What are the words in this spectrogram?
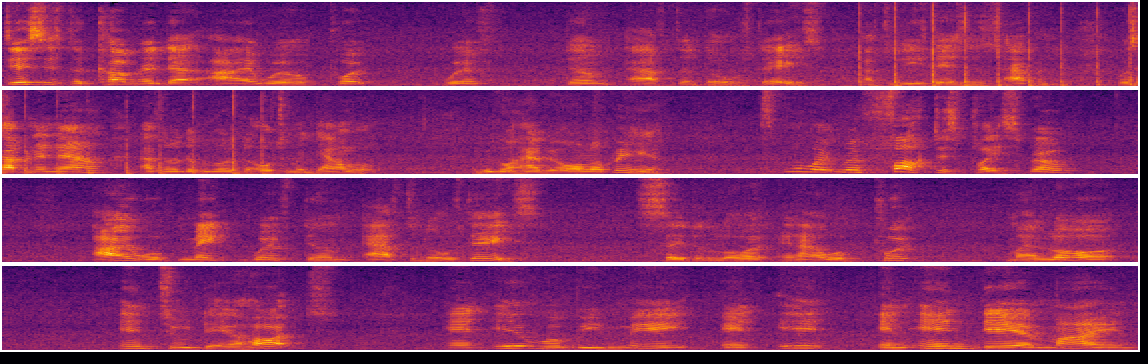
this is the covenant that I will put with them after those days. After these days is happening. What's happening now? After we're going to the ultimate download. And we're going to have it all up in here. You know what, man? Fuck this place, bro. I will make with them after those days, say the Lord, and I will put my law into their hearts, and it will be made, and it and in their mind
